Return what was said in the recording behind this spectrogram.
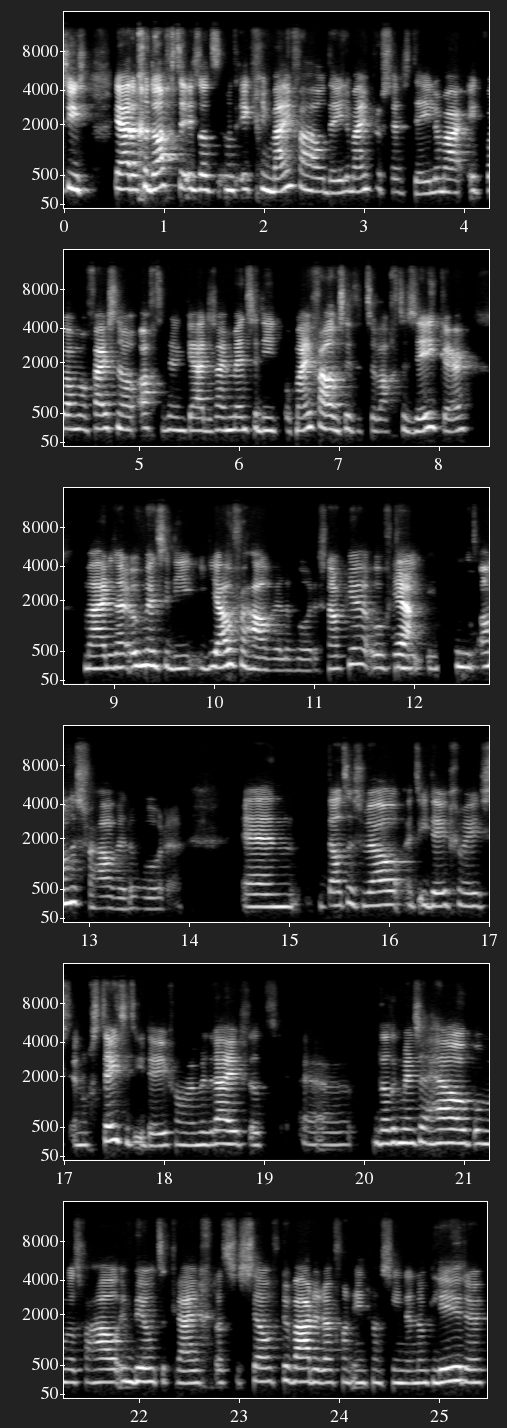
precies. Ja, de gedachte is dat, want ik ging mijn verhaal delen, mijn proces delen, maar ik kwam al vrij snel achter, denk ik, ja, er zijn mensen die op mijn verhaal zitten te wachten, zeker. Maar er zijn ook mensen die jouw verhaal willen horen, snap je? Of die Ja. iemand anders verhaal willen horen. En dat is wel het idee geweest, en nog steeds het idee van mijn bedrijf, dat, eh, dat ik mensen help om dat verhaal in beeld te krijgen, dat ze zelf de waarde daarvan in gaan zien en ook leren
